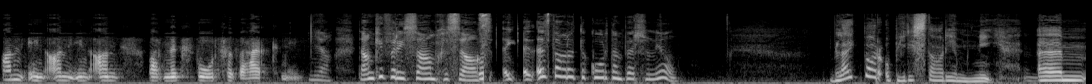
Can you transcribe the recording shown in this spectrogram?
aan en aan en aan maar niks word verwerk nie. Ja, dankie vir die saamgesels. Is daar 'n tekort aan personeel? Blykbaar op hierdie stadium nie. Ehm um,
